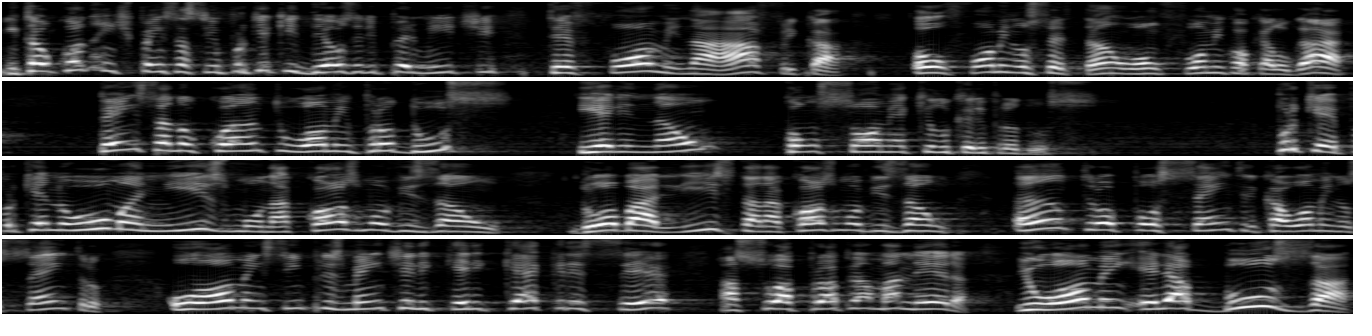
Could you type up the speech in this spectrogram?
Então, quando a gente pensa assim, por que, que Deus ele permite ter fome na África, ou fome no sertão, ou fome em qualquer lugar? Pensa no quanto o homem produz e ele não consome aquilo que ele produz. Por quê? Porque no humanismo, na cosmovisão globalista, na cosmovisão antropocêntrica, o homem no centro, o homem simplesmente ele, ele quer crescer à sua própria maneira. E o homem, ele abusa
